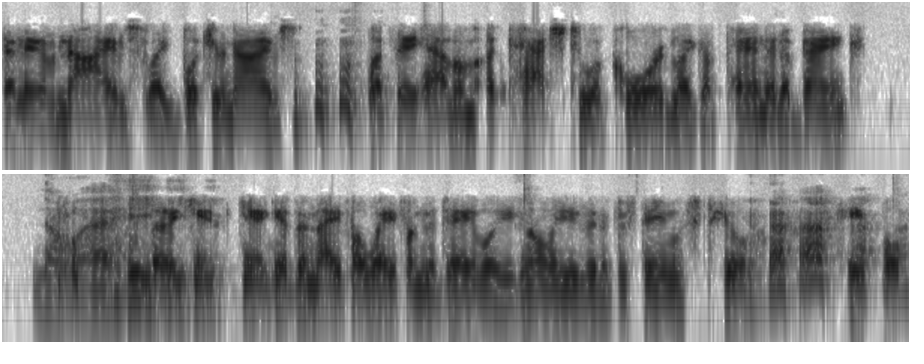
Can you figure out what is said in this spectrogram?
and they have knives, like butcher knives, but they have them attached to a cord like a pen at a bank. no way. So you can't can't get the knife away from the table. You can only use it at the stainless steel table.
